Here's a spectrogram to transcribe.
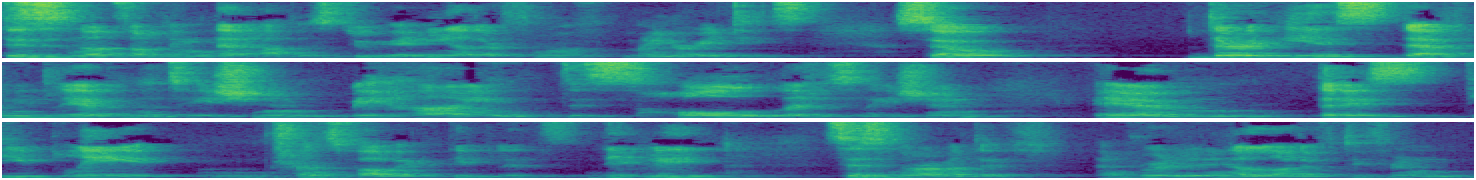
This is not something that happens to any other form of minorities. So there is definitely a connotation behind this whole legislation um, that is deeply transphobic, deeply, deeply cisnormative, and rooted in a lot of different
